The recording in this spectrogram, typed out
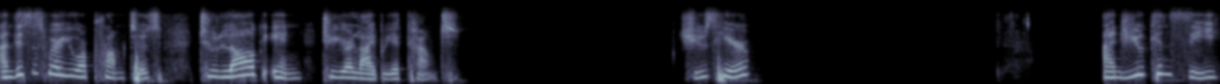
And this is where you are prompted to log in to your library account. Choose here. And you can see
